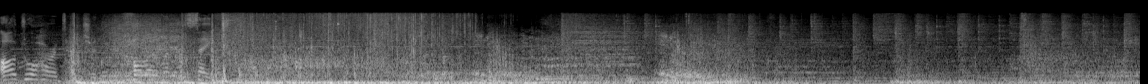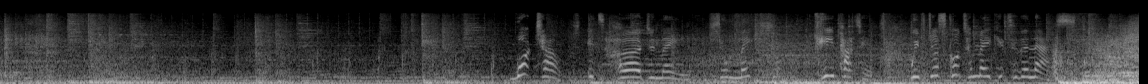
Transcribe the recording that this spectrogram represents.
I'll draw her attention. Follow when it's safe. She'll make sure. Keep at it. We've just got to make it to the nest.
